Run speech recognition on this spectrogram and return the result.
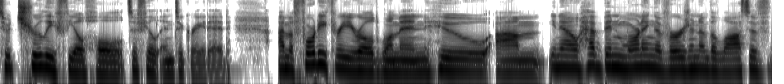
to truly feel whole, to feel integrated. I'm a 43 year old woman who, um, you know, have been mourning a version of the loss of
